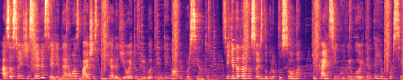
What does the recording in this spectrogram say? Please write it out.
as ações de CVC lideram as baixas com queda de 8,39%, seguida das ações do Grupo Soma, que caem 5,81%.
